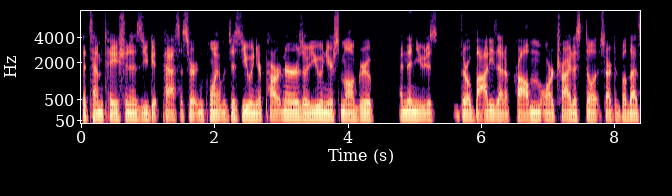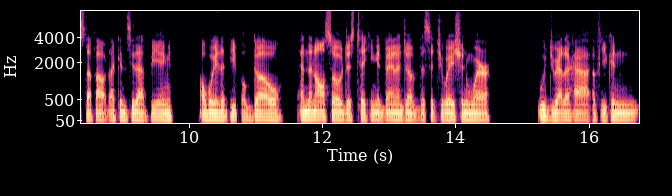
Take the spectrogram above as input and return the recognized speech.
the temptation as you get past a certain point with just you and your partners or you and your small group and then you just throw bodies at a problem or try to still start to build that stuff out. I can see that being a way that people go. And then also just taking advantage of the situation where would you rather have if you can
